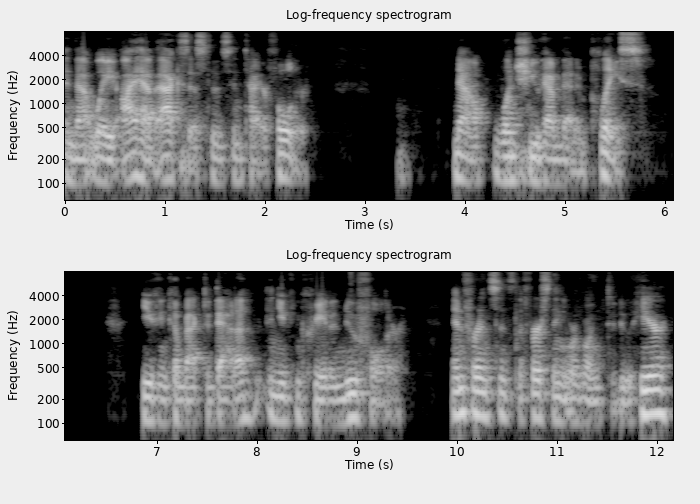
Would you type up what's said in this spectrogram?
and that way I have access to this entire folder. Now, once you have that in place, you can come back to data and you can create a new folder. And for instance, the first thing we're going to do here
